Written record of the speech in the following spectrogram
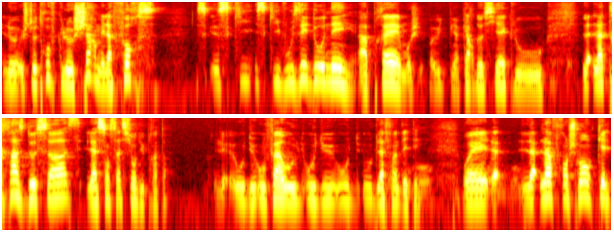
le- je te trouve que le charme et la force ce qui, ce qui vous est donné après, moi je l'ai pas eu depuis un quart de siècle, ou la, la trace de ça, c'est la sensation du printemps, ou, du, ou, ou, ou du, ou, de la fin de l'été. Ouais, là, franchement, quel,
